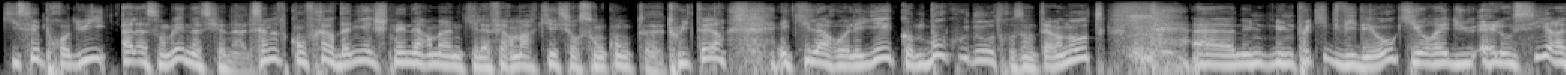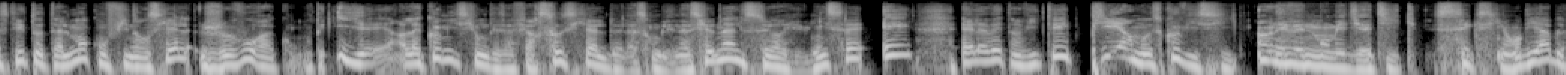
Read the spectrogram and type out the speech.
qui s'est produit à l'Assemblée nationale. C'est notre confrère Daniel Schneiderman qui l'a fait remarquer sur son compte Twitter et qui l'a relayé, comme beaucoup d'autres internautes, euh, une, une petite vidéo qui aurait dû, elle aussi, rester totalement confidentielle. Je vous raconte. Hier, la commission des affaires sociales de l'Assemblée nationale se réunissait et elle avait invité Pierre Moscovici, un événement médiatique sexy en diable,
